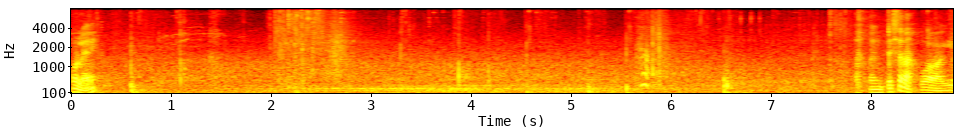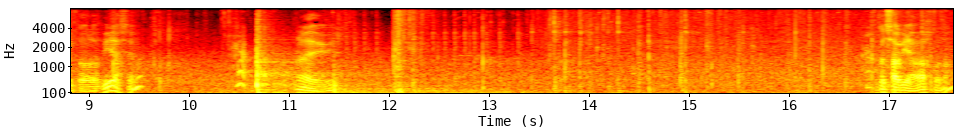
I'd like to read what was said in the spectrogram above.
Ole. La gente se la jugaba aquí todos los días, ¿eh? No debe vivir. Entonces había abajo, ¿no?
